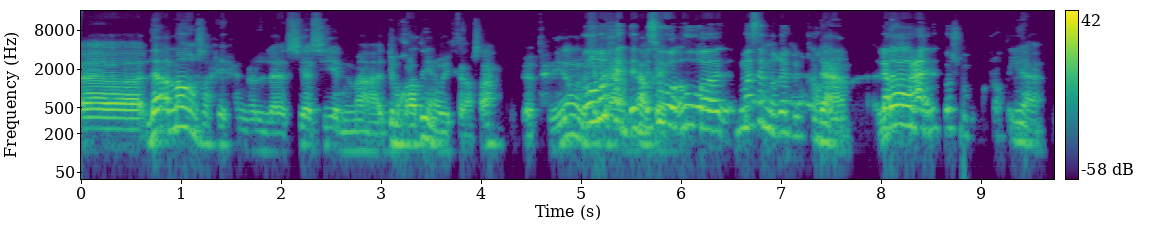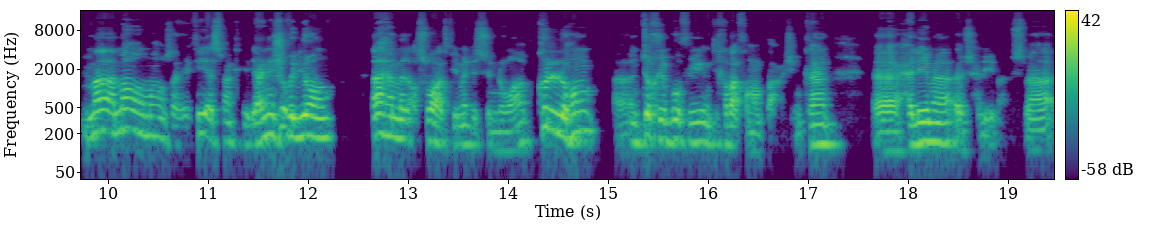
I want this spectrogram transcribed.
آه لا ما هو صحيح إنه السياسيين ما الديمقراطيين هو يتكلم صح؟ تحديدا هو ما حدد بس هو هو ما سمى غير ديمقراطي نعم. لا, لا. عائلة بوش ديمقراطيه يعني ما ما هو ما هو صحيح. في أسماء كثير. يعني شوف اليوم أهم الأصوات في مجلس النواب كلهم انتخبوا في انتخابات 18 إن كان آه، حليمة إيش حليمة؟ اسمها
